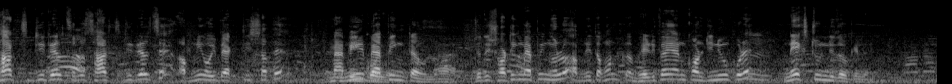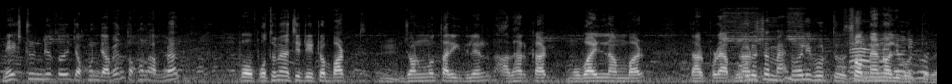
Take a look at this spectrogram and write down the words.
সার্চ ডিটেলস হলো সার্চ ডিটেলসে আপনি ওই ব্যক্তির সাথে করবেন। ম্যাপিংটা হলো। যদি সঠিক ম্যাপিং হলো আপনি তখন ভেরিফাই অ্যান্ড কন্টিনিউ করে নেক্সট উইন্ডোতেও গেলেন। নেক্সট উইন্ডোতে যখন যাবেন তখন আপনার প্রথমে আছে ডেট অফ বার্থ জন্ম তারিখ দিলেন আধার কার্ড মোবাইল নাম্বার তারপরে আপনার সব ম্যানুয়ালি ভরতে হবে সব ম্যানুয়ালি ভরতে হবে।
